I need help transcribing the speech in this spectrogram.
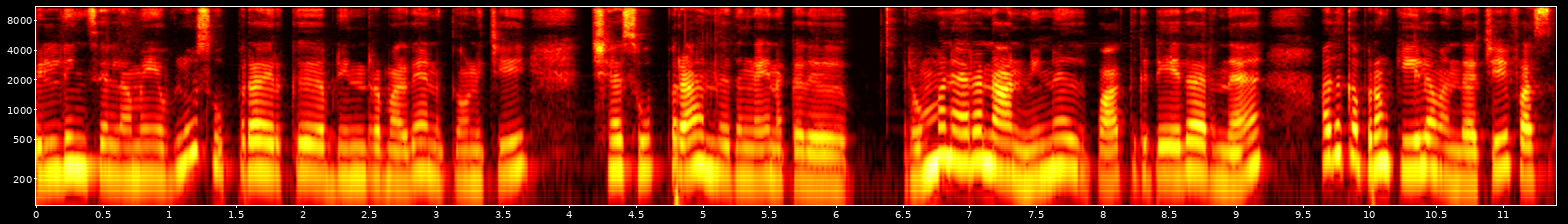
பில்டிங்ஸ் எல்லாமே எவ்வளோ சூப்பராக இருக்குது அப்படின்ற மாதிரி தான் எனக்கு தோணுச்சு. சே சூப்பராக இருந்ததுங்க. எனக்கு அது ரொம்ப நேரம் நான் நின்று பார்த்துக்கிட்டே தான் இருந்தேன். அதுக்கப்புறம் கீழே வந்தாச்சு. ஃபஸ்ட்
